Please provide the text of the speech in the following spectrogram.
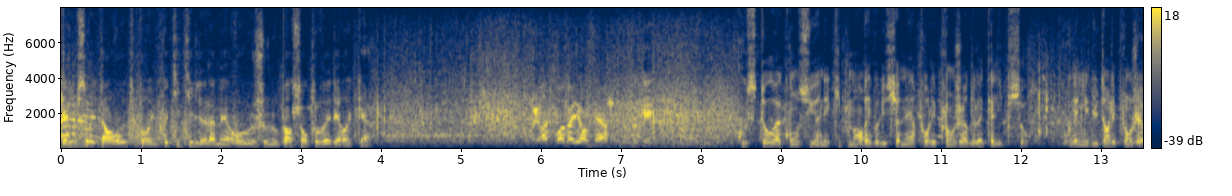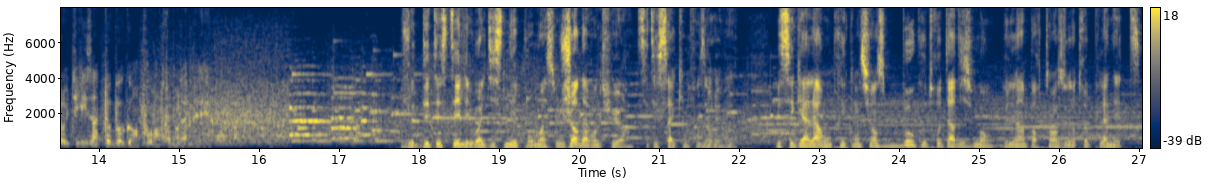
Calypso est en route pour une petite île de la mer Rouge où nous pensons trouver des requins. Il rate trois maillons, Serge. Cousteau a conçu un équipement révolutionnaire pour les plongeurs de la Calypso. Pour gagner du temps, les plongeurs utilisent un toboggan pour entrer dans la mer. Je détestais les Walt Disney, pour moi ce genre d'aventure, c'était ça qui me faisait rêver. Mais ces gars-là ont pris conscience beaucoup trop tardivement de l'importance de notre planète.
